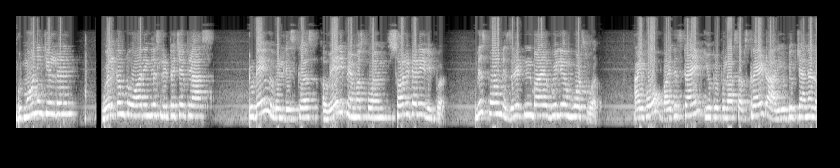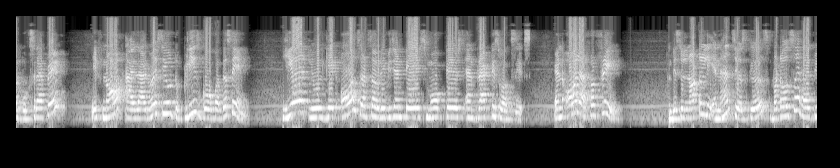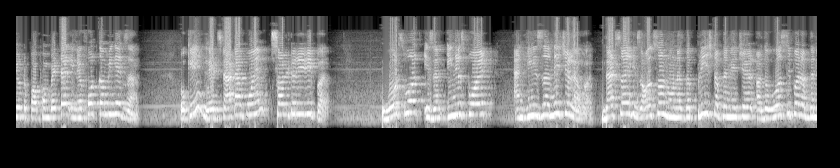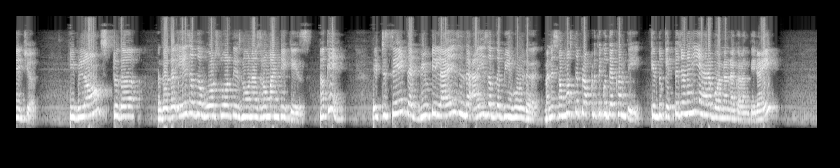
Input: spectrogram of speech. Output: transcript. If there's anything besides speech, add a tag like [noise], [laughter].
Good morning children. Welcome to our English literature class. Today we will discuss a very famous poem Solitary Reaper. This poem is written by William Wordsworth. I hope by this time you people have subscribed our YouTube channel of Books Rapid. If not, I'll advise you to please go for the same. Here you will get all sorts of revision tests, mock tests and practice worksheets. And all are for free. Mm-hmm. This will not only enhance your skills but also help you to perform better in your forthcoming exam. Okay, let's start our poem Solitary Reaper. Wordsworth is an English poet and he is a nature lover. That's why he is also known as the priest of the nature or the worshipper of the nature. He belongs to the, the, the age of the Wordsworth is known as romantic age. Okay. It is said that beauty lies in the eyes of the beholder. ମାନେ ସମସ୍ତେ ପ୍ରକୃତିକୁ ଦେଖନ୍ତି କିନ୍ତୁ କେତେ ଜଣ ହିଁ ଏହାର ବର୍ଣ୍ଣନା କରନ୍ତି right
